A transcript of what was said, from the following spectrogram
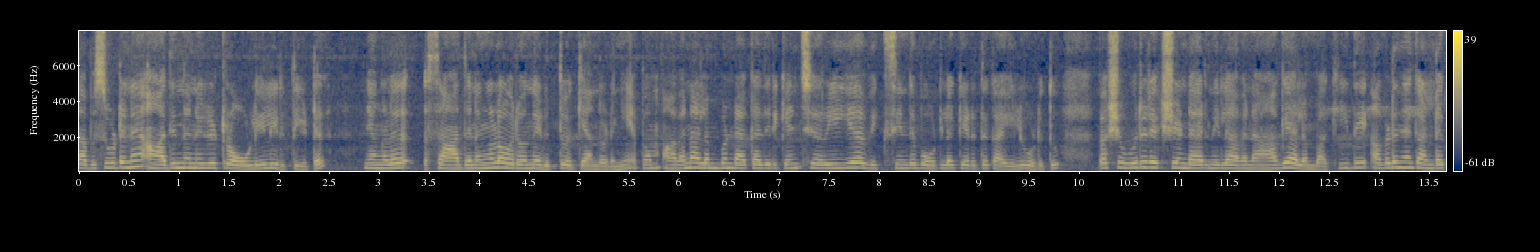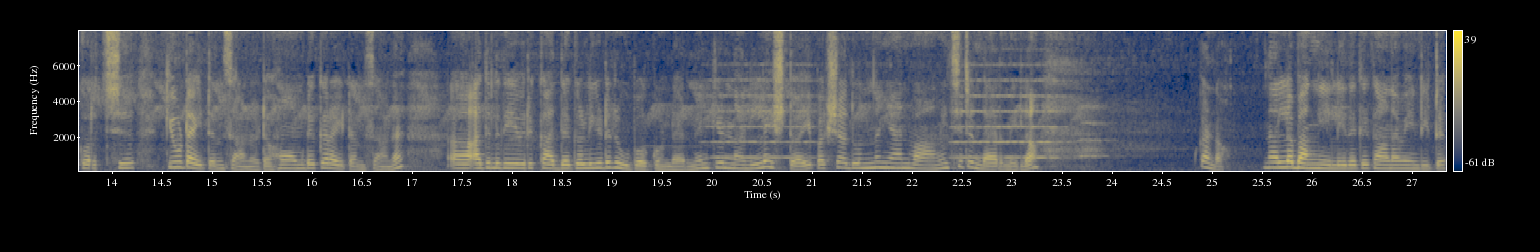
തപസൂട്ടനെ ആദ്യം തന്നെ ഒരു ട്രോളിയിൽ ഇരുത്തിയിട്ട് ഞങ്ങൾ സാധനങ്ങൾ ഓരോന്ന് എടുത്തു വെക്കാൻ തുടങ്ങി. അപ്പം അവൻ അലമ്പുണ്ടാക്കാതിരിക്കാൻ ചെറിയ വിക്സിന്റെ ബോട്ടിലൊക്കെ എടുത്ത് കയ്യിൽ കൊടുത്തു. പക്ഷെ ഒരു രക്ഷ ഉണ്ടായിരുന്നില്ല. അവൻ ആകെ അലമ്പാക്കി. ഇത് അവിടെ ഞാൻ കണ്ട കുറച്ച് ക്യൂട്ട് ഐറ്റംസ് ആണ് കേട്ടോ. ഹോം ഡെക്കർ ഐറ്റംസ് ആണ്. അതിലിതേ ഒരു കഥകളിയുടെ രൂപമൊക്കെ ഉണ്ടായിരുന്നു. എനിക്ക് നല്ല ഇഷ്ടമായി. പക്ഷെ അതൊന്നും ഞാൻ വാങ്ങിച്ചിട്ടുണ്ടായിരുന്നില്ല. കണ്ടോ? നല്ല ഭംഗിയില്ലേ ഇതൊക്കെ കാണാൻ വേണ്ടിയിട്ട്?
